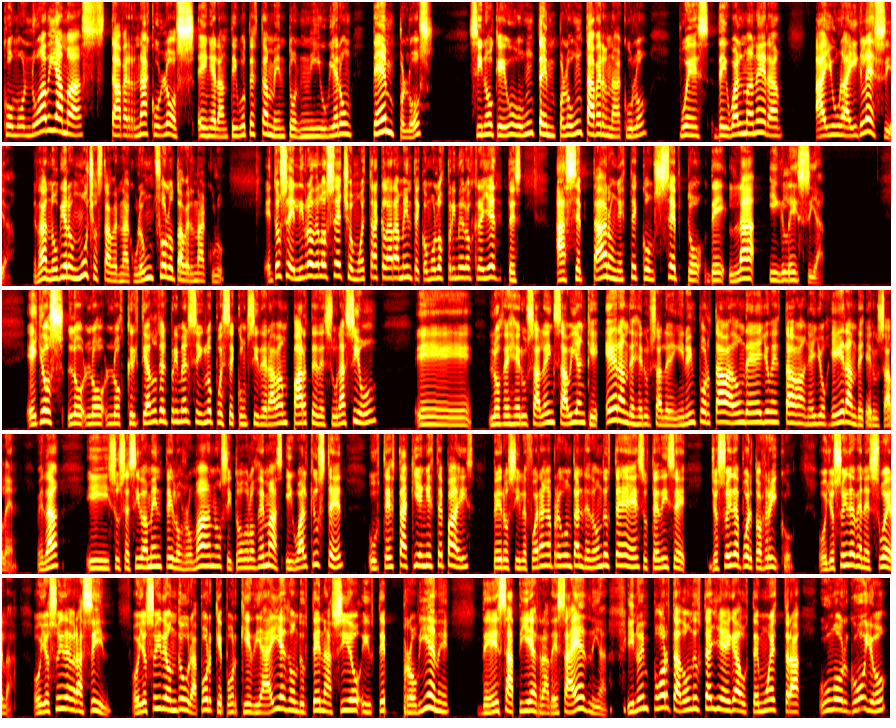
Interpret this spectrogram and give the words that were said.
como no había más tabernáculos en el Antiguo Testamento, ni hubieron templos, sino que hubo un templo, un tabernáculo, pues de igual manera hay una iglesia, ¿verdad? No hubieron muchos tabernáculos, un solo tabernáculo. Entonces el libro de los Hechos muestra claramente cómo los primeros creyentes aceptaron este concepto de la iglesia. Ellos, los cristianos del primer siglo, pues se consideraban parte de su nación. Eh, los de Jerusalén sabían que eran de Jerusalén y no importaba dónde ellos estaban, ellos eran de Jerusalén, ¿verdad? Y sucesivamente los romanos y todos los demás. Igual que usted, usted está aquí en este país, pero si le fueran a preguntar de dónde usted es, usted dice, yo soy de Puerto Rico, o yo soy de Venezuela, o yo soy de Brasil, o yo soy de Honduras. ¿Por qué? Porque de ahí es donde usted nació y usted proviene de esa tierra, de esa etnia. Y no importa dónde usted llega, usted muestra un orgullo,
